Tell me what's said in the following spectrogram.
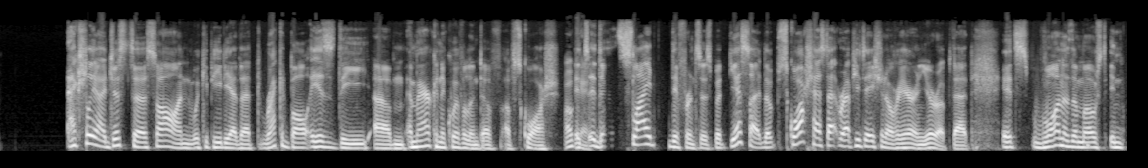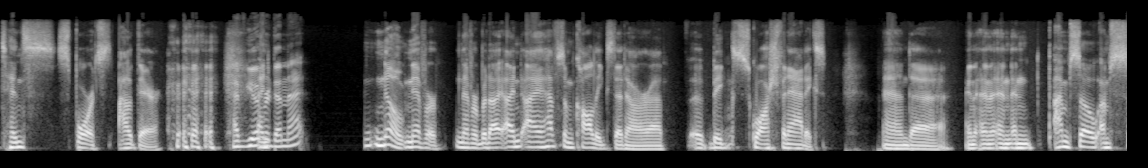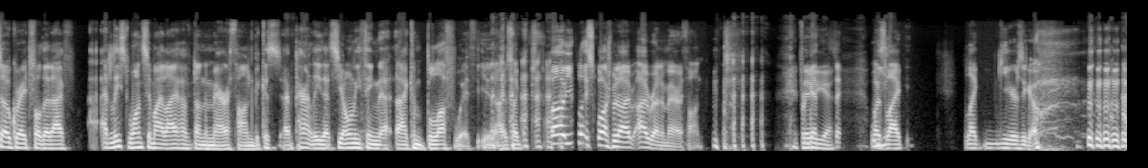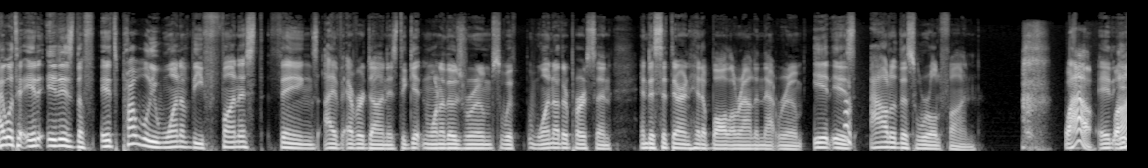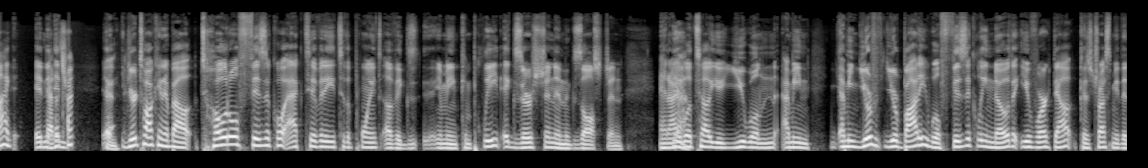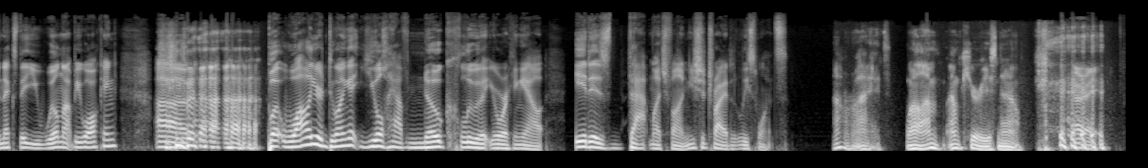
Actually, I just uh, saw on Wikipedia that racquetball is the um, American equivalent of, of squash. Okay. It's it, slight differences, but yes, I, the squash has that reputation over here in Europe that it's one of the most intense sports out there. Have you ever and, done that? No, never, never. But I I, I have some colleagues that are uh, uh, big squash fanatics, and uh, and and and and I'm so I'm so grateful that I've at least once in my life I've done a marathon because apparently that's the only thing that I can bluff with. You know, I was like, "Oh, you play squash, but I, I run a marathon." there you go. Was like like years ago. I will tell you, it. It is the. It's probably one of the funnest things I've ever done is to get in one of those rooms with one other person and to sit there and hit a ball around in that room. It is out of this world fun. Wow. It, well, it, it, it, try. Yeah. You're talking about total physical activity to the point of, ex- I mean, complete exertion and exhaustion. And I will tell you, you will. I mean, I mean, your your body will physically know that you've worked out because trust me, the next day you will not be walking. Uh, but while you're doing it, you'll have no clue that you're working out. It is that much fun. You should try it at least once. All right. Well, I'm I'm curious now. All right.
